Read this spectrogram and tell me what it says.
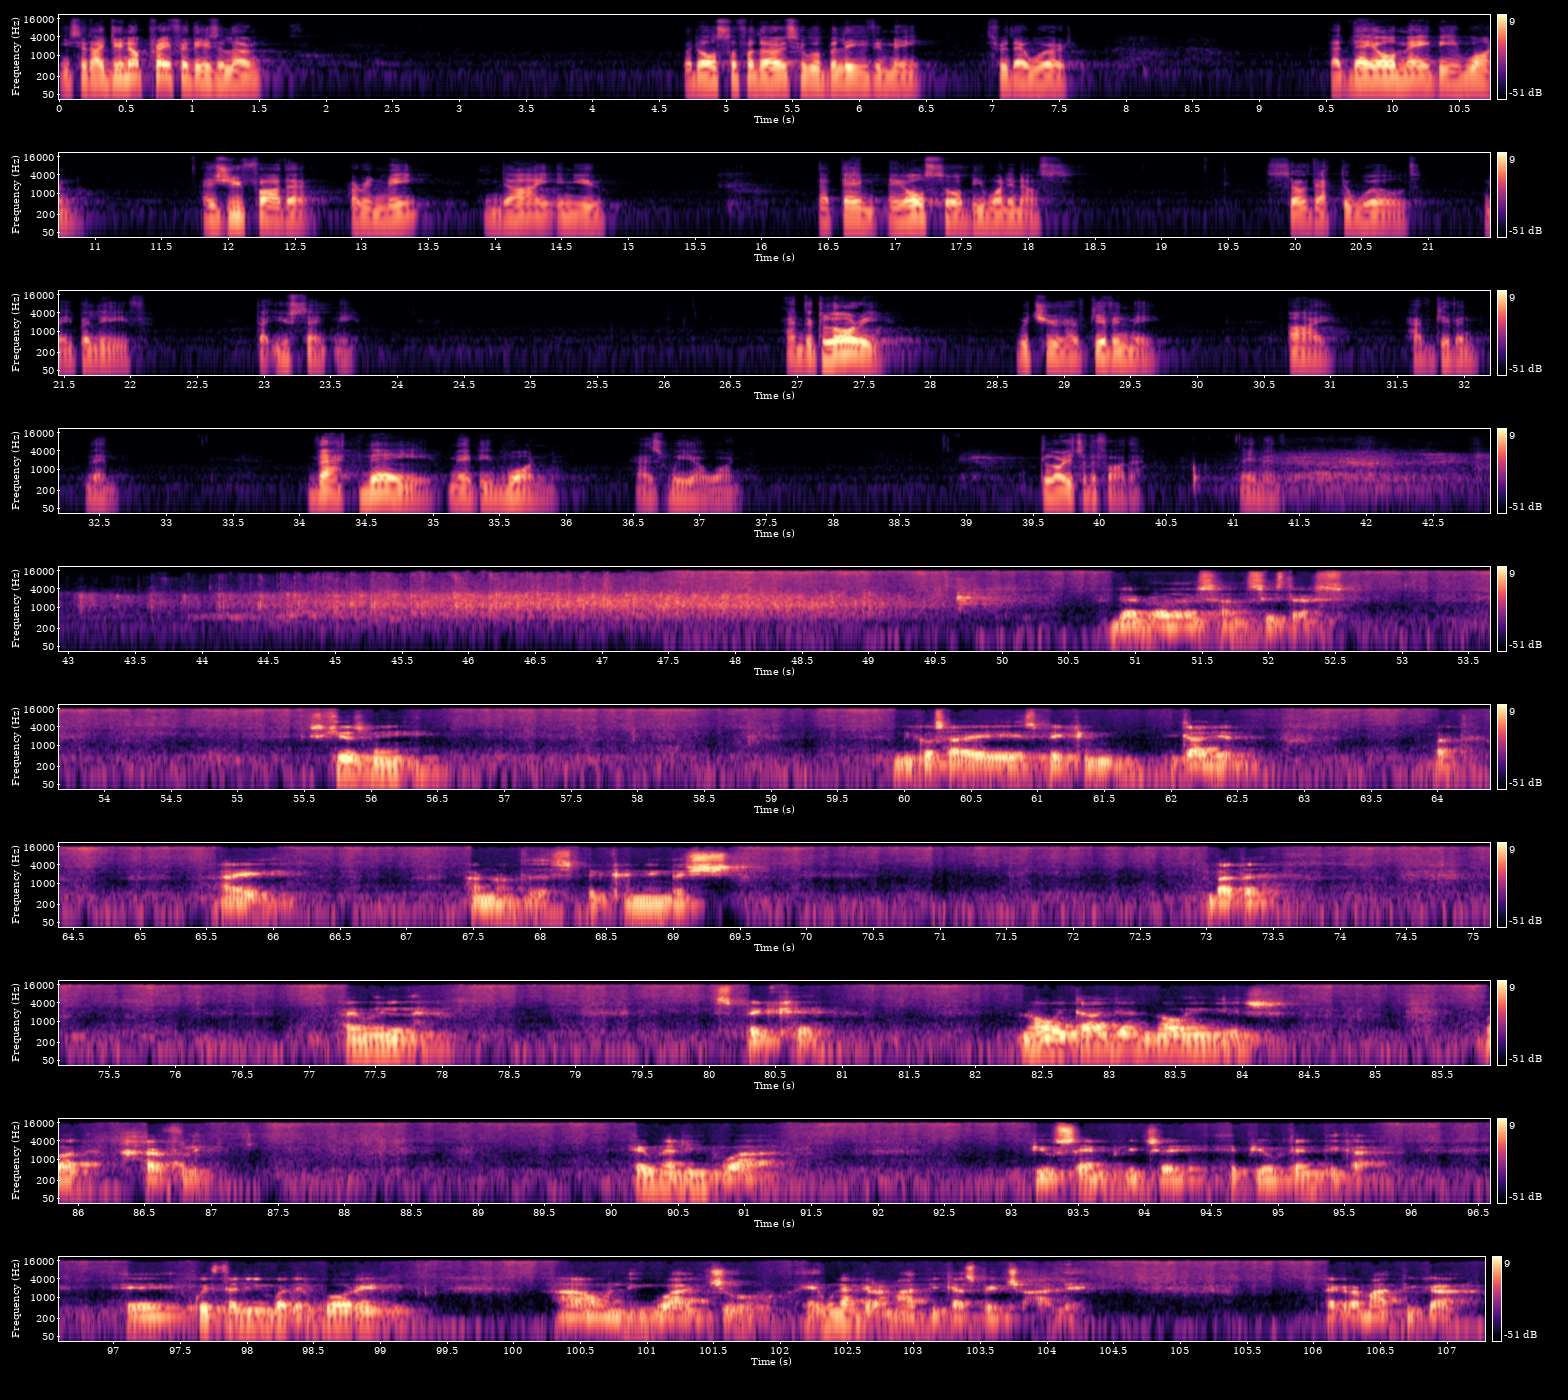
He said, I do not pray for these alone, but also for those who will believe in me through their word, that they all may be one, as you, Father, are in me and I in you, that they may also be one in us, so that the world may believe that you sent me. And the glory which you have given me, I have given them, that they may be one as we are one. Glory to the Father. Amen. Dear brothers and sisters. Excuse me because I speak in Italian, but I am not speaking English. But uh, I will speak no Italian, no English, but carefully. È una lingua più semplice e più autentica. E questa lingua del cuore ha un linguaggio e una grammatica speciale. La grammatica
